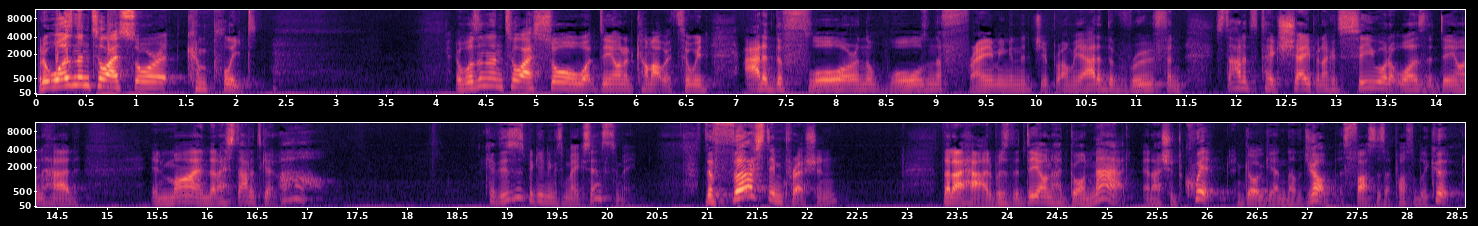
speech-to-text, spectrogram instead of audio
But it wasn't until I saw it complete. It wasn't until I saw what Dion had come up with, till we'd added the floor and the walls and the framing and the gyprock, and we added the roof and started to take shape, and I could see what it was that Dion had in mind, that I started to go, oh, okay, this is beginning to make sense to me. The first impression that I had was that Dion had gone mad and I should quit and go get another job as fast as I possibly could.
